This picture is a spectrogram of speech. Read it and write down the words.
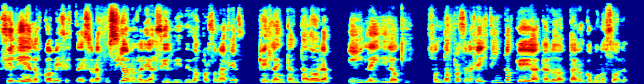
Sylvie en los cómics es, una fusión en realidad Sylvie de dos personajes, que es la encantadora y Lady Loki. Son dos personajes distintos que acá lo adaptaron como uno solo.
